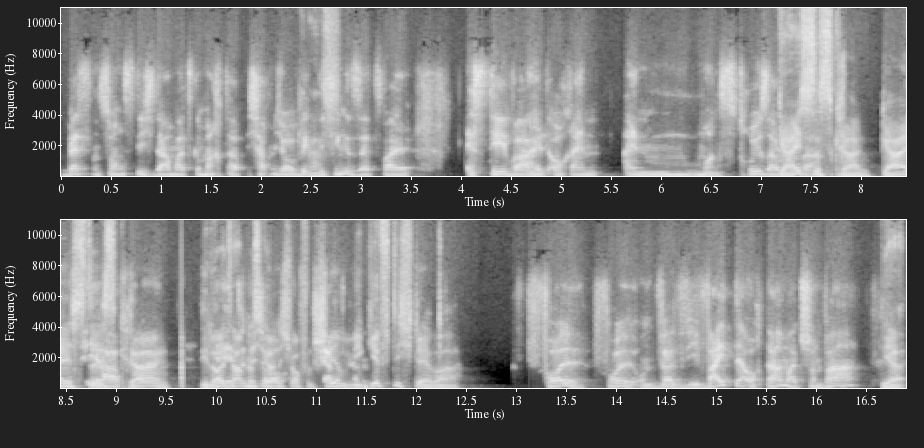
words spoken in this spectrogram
besten Songs, die ich damals gemacht habe. Ich habe mich auch wirklich Krass. hingesetzt, weil ST war halt auch ein, ein monströser Rapper. Geisteskrank, geisteskrank. Ja, die Leute haben das gar nicht auf dem Schirm, wie giftig der war. Voll, voll. Und wie weit der auch damals schon war. Ja.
